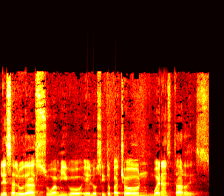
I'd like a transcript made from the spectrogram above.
Les saluda su amigo El Osito Pachón. Buenas tardes.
